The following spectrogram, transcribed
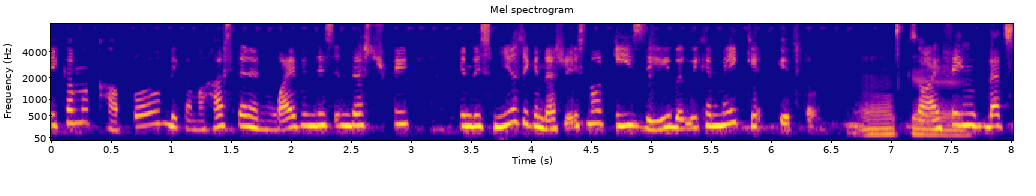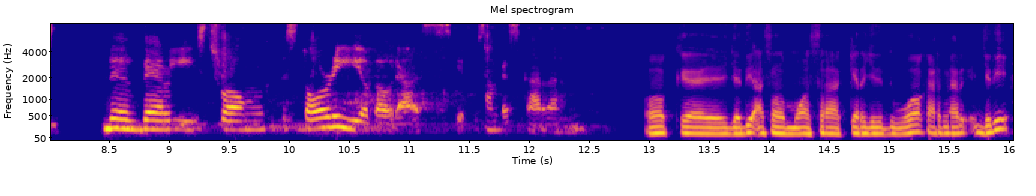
Become a couple, become a husband and wife in this industry, in this music industry is not easy, but we can make it gitu. Oke. So I think that's the very strong story about us gitu sampai sekarang. Oke, jadi asal muasal akhirnya jadi duo karena jadi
